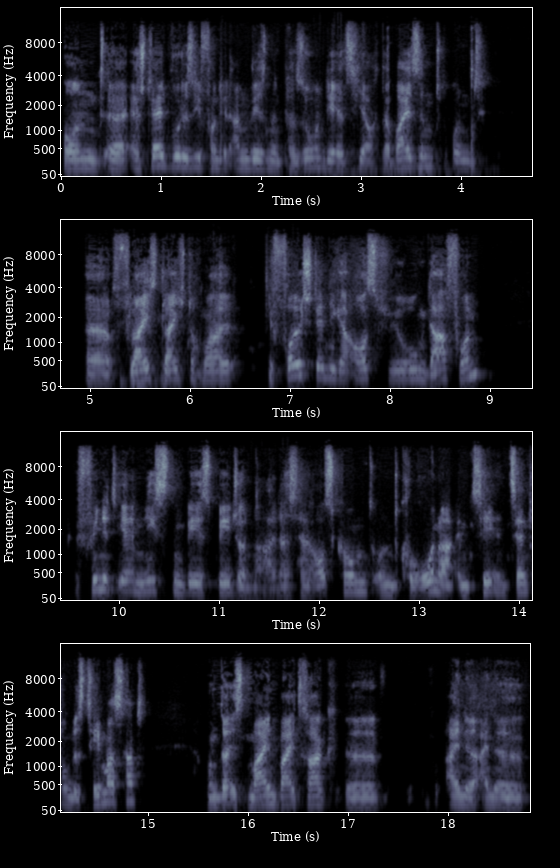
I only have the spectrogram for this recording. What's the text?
Und äh, erstellt wurde sie von den anwesenden Personen, die jetzt hier auch dabei sind. Und äh, vielleicht gleich nochmal die vollständige Ausführung davon findet ihr im nächsten BSB-Journal, das herauskommt und Corona im, im, Zentrum des Themas hat. Und da ist mein Beitrag äh, eine, eine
